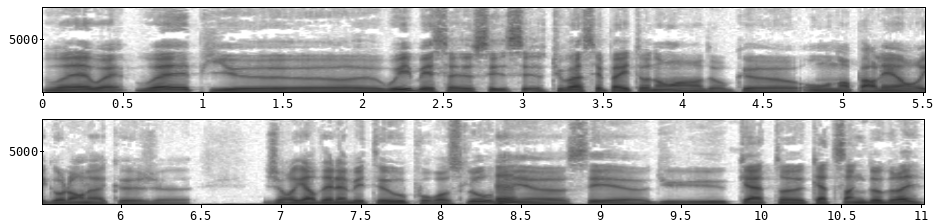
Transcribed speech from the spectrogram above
Ouais, ouais, ouais. Et puis euh, oui, mais c'est, tu vois, c'est pas étonnant. Hein, donc euh, on en parlait en rigolant là que je, je regardais la météo pour Oslo, mais euh, c'est du 4, 4, 5 degrés,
